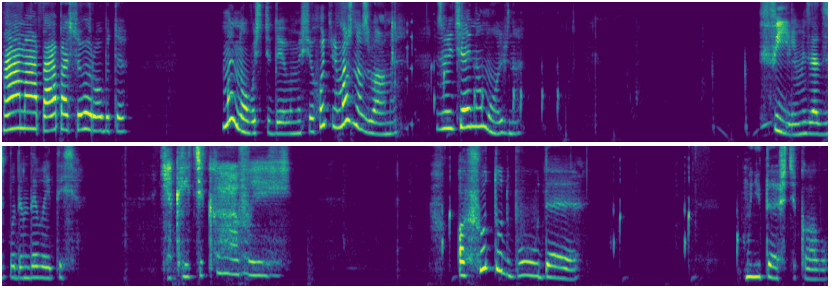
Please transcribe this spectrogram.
Мама, папа, що ви робите? Ми новості дивимося. Хоч і можна з вами? Звичайно, можна. Фільм зараз будемо дивитися. Який цікавий. А що тут буде? Мені теж цікаво.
